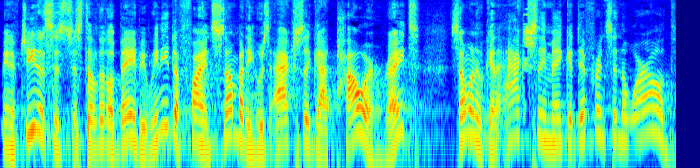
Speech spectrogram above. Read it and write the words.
mean, if Jesus is just a little baby, we need to find somebody who's actually got power, right? Someone who can actually make a difference in the world.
